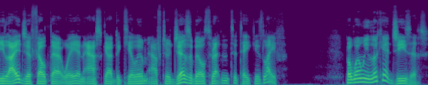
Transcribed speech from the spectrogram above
Elijah felt that way and asked God to kill him after Jezebel threatened to take his life. But when we look at Jesus,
